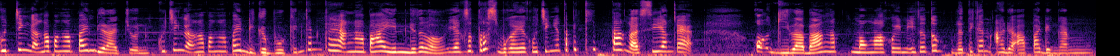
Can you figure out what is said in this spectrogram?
Kucing nggak ngapa-ngapain diracun Kucing nggak ngapa-ngapain digebukin kan kayak ngapain gitu loh. Yang stres bukannya kucingnya tapi kita nggak sih yang kayak kok gila banget mau ngelakuin itu tuh? Berarti kan ada apa dengan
